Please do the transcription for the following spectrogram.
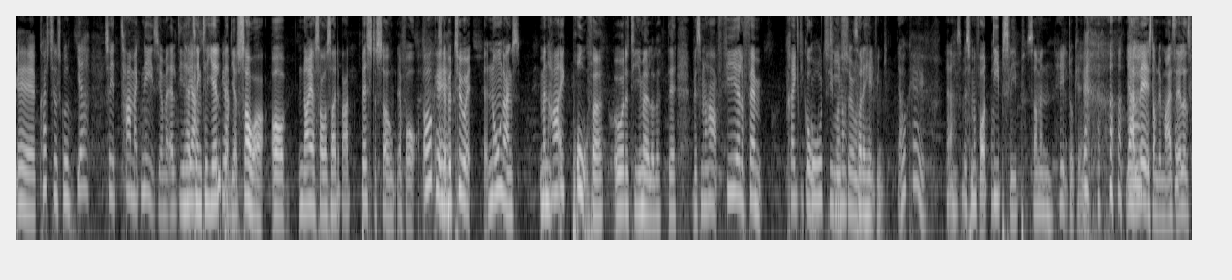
øh, kosttilskud? ja, så jeg tager magnesium og alle de her Ja. ting til hjælp, Ja. at jeg sover. Og når jeg sover, så er det bare det bedste søvn, jeg får. Okay. Så det betyder, at nogle gange, man har ikke brug for 8 timer eller det. det. Hvis man har 4 eller 5 rigtig gode, Gode timer timer, søvn. så er det helt fint. Ja. Okay. Ja, så hvis man får deep sleep, så er man helt okay. jeg har læst om det meget, så ellers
